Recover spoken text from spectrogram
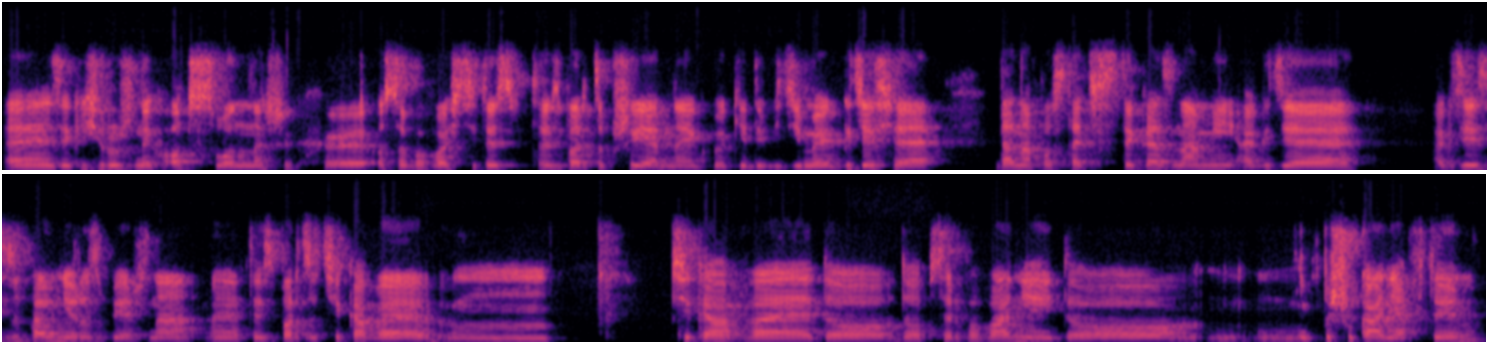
e, z jakichś różnych odsłon naszych e, osobowości. To jest, to jest bardzo przyjemne, jakby kiedy widzimy, gdzie się dana postać styka z nami, a gdzie, a gdzie jest zupełnie rozbieżna. E, To jest bardzo ciekawe, mm, ciekawe do, do obserwowania i do mm, jakby szukania w tym.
